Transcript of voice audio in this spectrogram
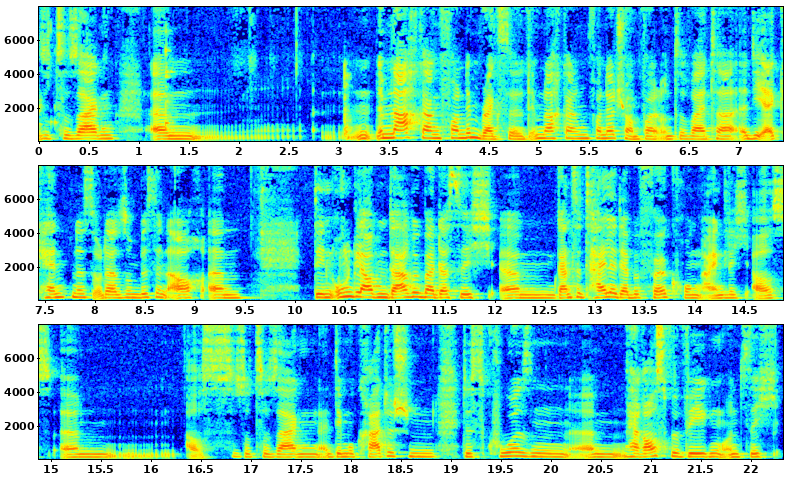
sozusagen ähm, im Nachgang von dem Brexit, im Nachgang von der Trump-Wahl und so weiter, die Erkenntnis oder so ein bisschen auch ähm, den Unglauben darüber, dass sich ähm, ganze Teile der Bevölkerung eigentlich aus, ähm, aus sozusagen demokratischen Diskursen ähm, herausbewegen und sich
